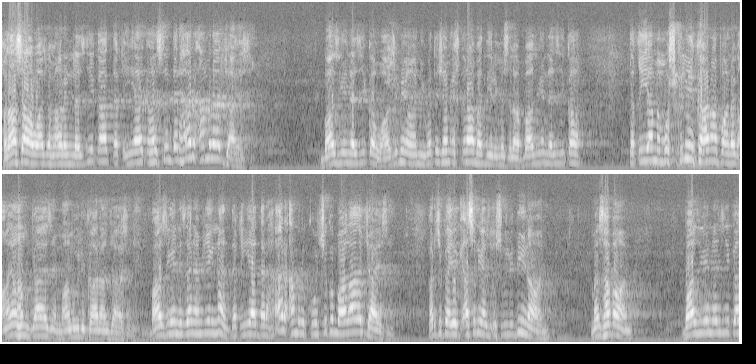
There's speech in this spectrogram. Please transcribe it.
خلاصہ، آواز ہمارے نزدیکہ تقیہ کا حسن در ہر عمرہ جائز ہے۔ بعضی نزدیکہ واجب آنی وطش ہم اختلاف حدیری مثلا بعضی نزدیکہ تقیہ میں مشکلی کاراں پانک آیا ہم جائز ہیں، معمولی کاراں جائز نہیں۔ بعض یہ نظر ہم یہ نہ، تقیہ در ہر امر کوچک بالا جائز ہیں۔ پرچکہ ایک اصلی از اصول دین آنی مذہب آنی بعض یہ نظر کا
